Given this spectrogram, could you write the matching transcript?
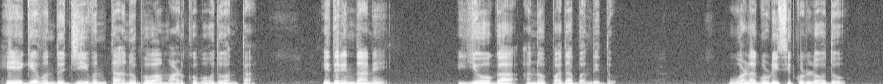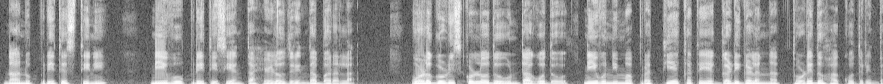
ಹೇಗೆ ಒಂದು ಜೀವಂತ ಅನುಭವ ಮಾಡ್ಕೋಬಹುದು ಅಂತ. ಇದರಿಂದಾನೇ ಯೋಗ ಅನ್ನೋ ಪದ ಬಂದಿದ್ದು. ಒಳಗುಡಿಸಿಕೊಳ್ಳೋದು. ನಾನು ಪ್ರೀತಿಸ್ತೀನಿ, ನೀವು ಪ್ರೀತಿಸಿ ಅಂತ ಹೇಳೋದ್ರಿಂದ ಬರಲ್ಲ. ಒಳಗೂಡಿಸಿಕೊಳ್ಳೋದು ಉಂಟಾಗೋದು ನೀವು ನಿಮ್ಮ ಪ್ರತ್ಯೇಕತೆಯ ಗಡಿಗಳನ್ನು ತೊಡೆದು ಹಾಕೋದ್ರಿಂದ.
